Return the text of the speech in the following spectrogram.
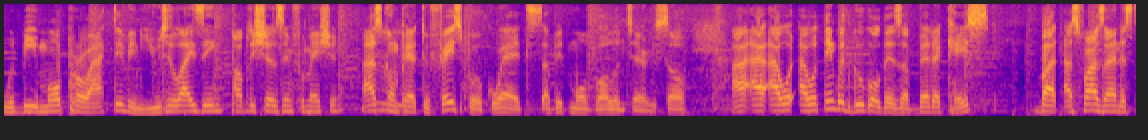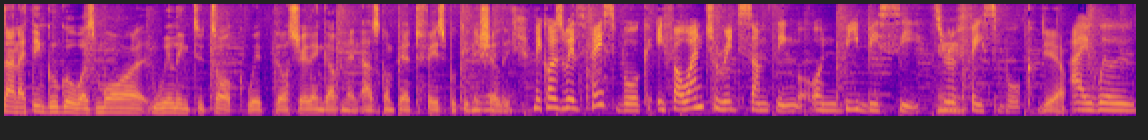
would be more proactive in utilizing publishers' information as compared to Facebook, where it's a bit more voluntary. So I, I, I would I would think with Google there's a better case. But as far as I understand, I think Google was more willing to talk with the Australian government as compared to Facebook initially. Because with Facebook, if I want to read something on BBC through Facebook, Mm. Yeah. I will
